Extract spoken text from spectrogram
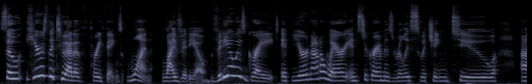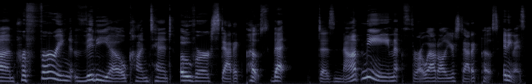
So here's the two out of three things. One, live video. Video is great. If you're not aware, Instagram is really switching to um, preferring video content over static posts. That does not mean throw out all your static posts. Anyways,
